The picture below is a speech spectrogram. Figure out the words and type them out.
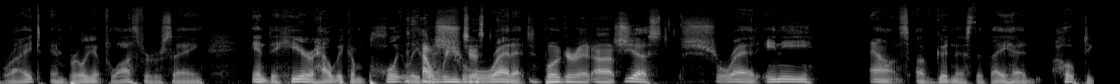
bright and brilliant philosophers are saying, and to hear how we completely How just we just- shred it Booger it up. just shred any ounce of goodness that they had hoped to,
